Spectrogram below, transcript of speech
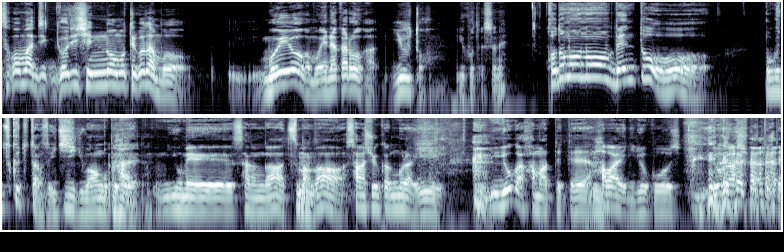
そこをまあじご自身の思ってることはもう燃えようが燃えなかろうが言うということですよね。子供の弁当を僕作ってたんですよ。一時期ワンオペで、はい。嫁さんが妻が3週間ぐらいヨガハマってて、ハワイに旅行しヨガしくってて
